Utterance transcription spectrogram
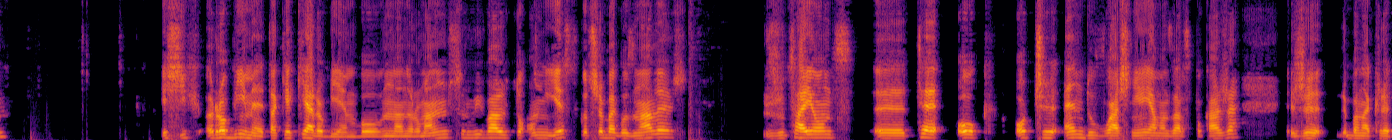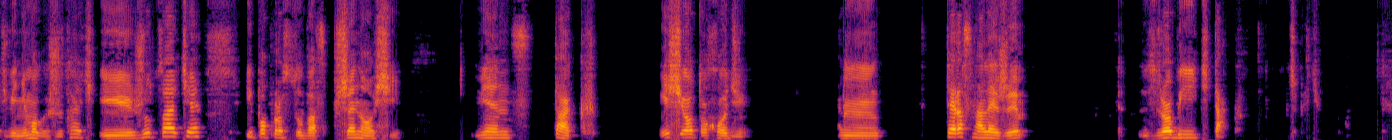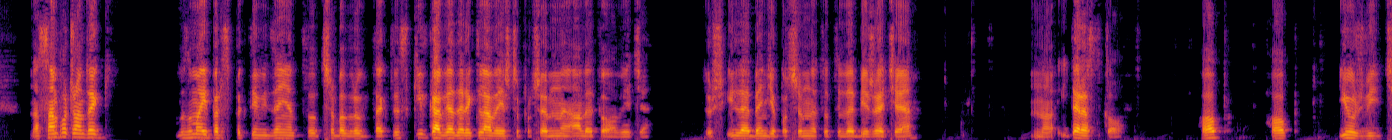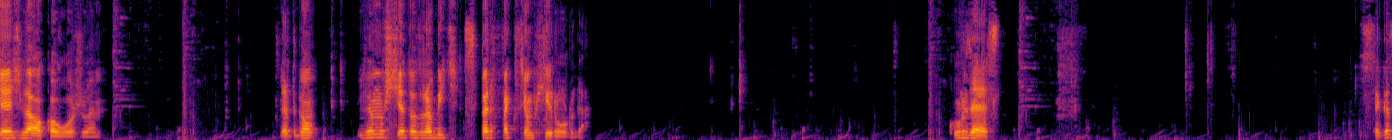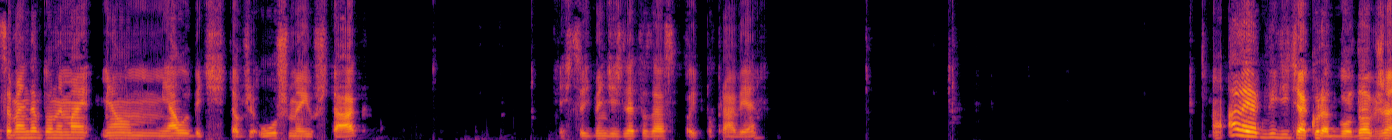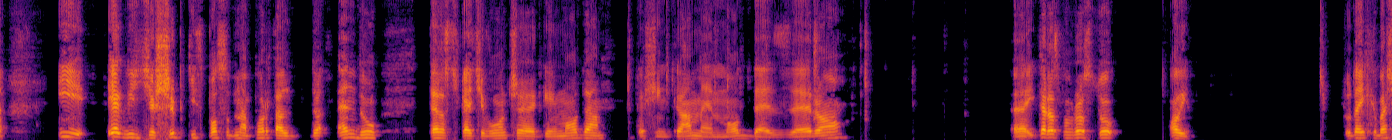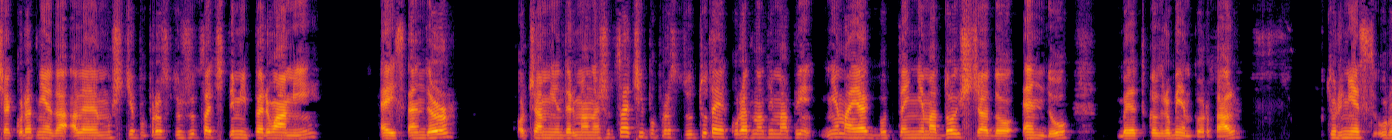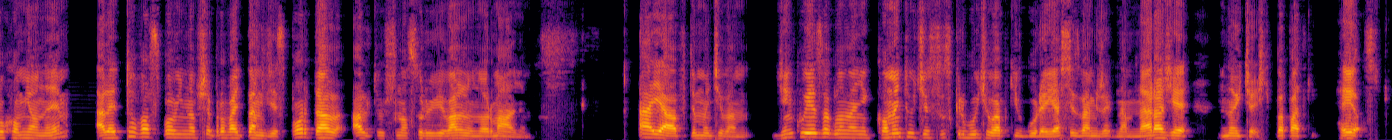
jeśli ich robimy, tak jak ja robiłem, bo na normalnym survival to on jest, tylko trzeba go znaleźć, rzucając e, te ok, oczy endu właśnie, ja wam zaraz pokażę, że chyba na kreatywie nie mogę rzucać i rzucacie i po prostu was przenosi. Więc tak, jeśli o to chodzi, mm, teraz należy zrobić tak. Czekajcie. Na sam początek z mojej perspektywy widzenia to trzeba zrobić tak. To jest kilka wiaderek lawy jeszcze potrzebne, ale to wiecie. Już ile będzie potrzebne, to tyle bierzecie. No i teraz tylko. Hop, hop. Już widzicie, źle oko ułożyłem. Dlatego wy musicie to zrobić z perfekcją chirurga. Kurde. z- Z tego co pamiętam, to one miały, miały być... Dobrze, ułóżmy już tak. Jeśli coś będzie źle, to zaraz oj, poprawię. No, ale jak widzicie, akurat było dobrze. I jak widzicie, szybki sposób na portal do endu. Teraz czekajcie, wyłączę game moda. To sięgamy modę 0. E, I teraz po prostu... Oj. Tutaj chyba się akurat nie da, ale musicie po prostu rzucać tymi perłami. Ace Ender. Oczami Endermana rzucać i po prostu tutaj akurat na tej mapie nie ma jak, bo tutaj nie ma dojścia do endu, bo ja tylko zrobiłem portal, który nie jest uruchomiony, ale to was powinno przeprowadzić tam, gdzie jest portal, ale to już na survivalu normalnym. A ja w tym momencie wam dziękuję za oglądanie, komentujcie, subskrybujcie, łapki w górę, ja się z wami żegnam, na razie, no i cześć, papatki, hejos!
